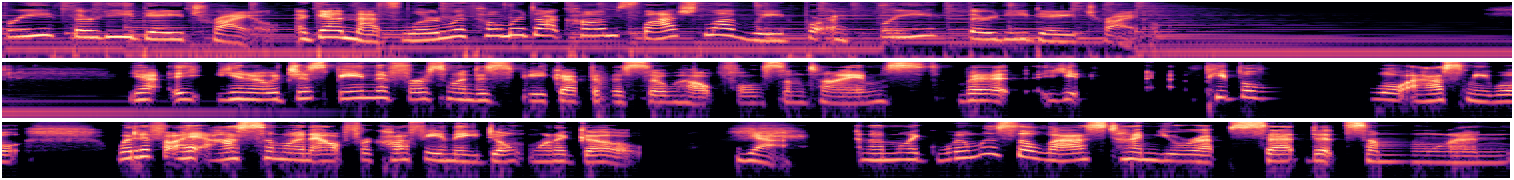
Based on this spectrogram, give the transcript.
free 30-day trial. Again, that's learnwithhomer.com slash lovely for a free 30-day trial. Yeah, you know, just being the first one to speak up is so helpful sometimes. But you, people will ask me, well, what if I ask someone out for coffee and they don't want to go? Yeah. And I'm like, when was the last time you were upset that someone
